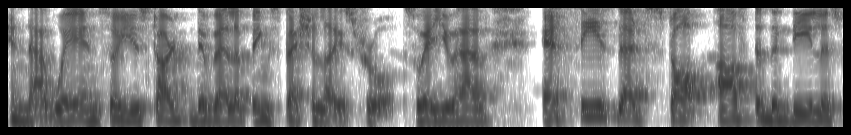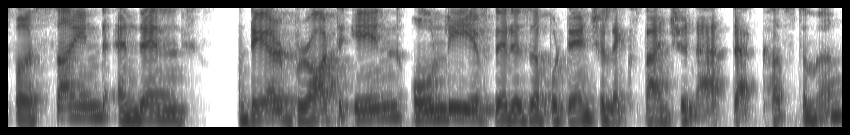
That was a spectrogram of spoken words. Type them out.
in that way and so you start developing specialized roles where you have scs that stop after the deal is first signed and then they are brought in only if there is a potential expansion at that customer,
